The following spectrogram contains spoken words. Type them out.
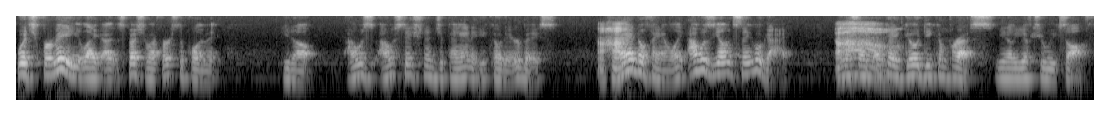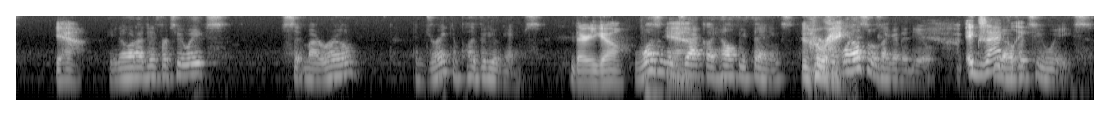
which for me like especially my first deployment you know i was i was stationed in japan at yokota air base uh-huh. i had no family i was a young single guy and oh. it's like, okay, go decompress. You know, you have two weeks off. Yeah. You know what I did for two weeks? Sit in my room and drink and play video games. There you go. Wasn't yeah. exactly healthy things. right. Like, what else was I going to do? Exactly. You know, for two weeks.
